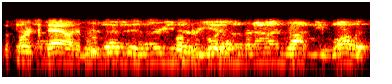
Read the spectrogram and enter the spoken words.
the first down and move Delarian for. Concordia. Rodney Wallace.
